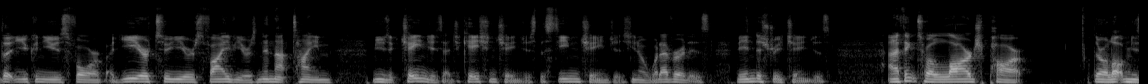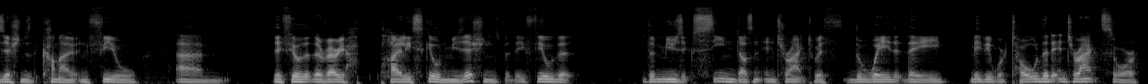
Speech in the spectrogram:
that you can use for a year, two years, five years. And in that time, music changes, education changes, the scene changes, you know, whatever it is, the industry changes. And I think to a large part, there are a lot of musicians that come out and feel um, they feel that they're very highly skilled musicians, but they feel that the music scene doesn't interact with the way that they maybe were told that it interacts or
